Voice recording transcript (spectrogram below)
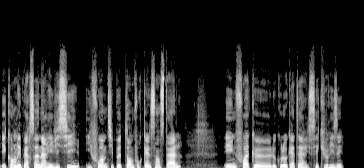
Et quand les personnes arrivent ici, il faut un petit peu de temps pour qu'elles s'installent. Et une fois que le colocataire est sécurisé,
